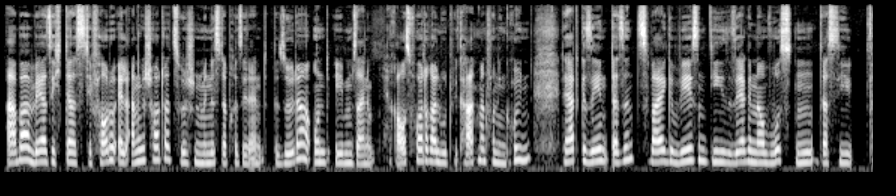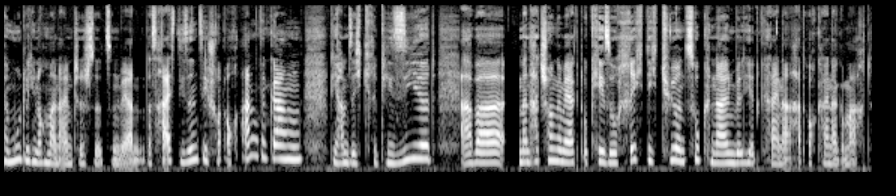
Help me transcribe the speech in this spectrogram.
Aber wer sich das TV-Duell angeschaut hat zwischen Ministerpräsident Söder und eben seinem Herausforderer Ludwig Hartmann von den Grünen, der hat gesehen, da sind zwei gewesen, die sehr genau wussten, dass sie vermutlich noch mal an einem Tisch sitzen werden. Das heißt, die sind sich schon auch angegangen, die haben sich kritisiert, aber man hat schon gemerkt, okay, so richtig Türen zuknallen will hier keiner, hat auch keiner gemacht.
